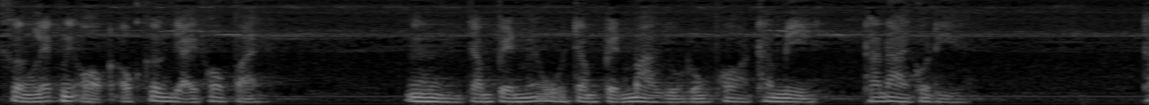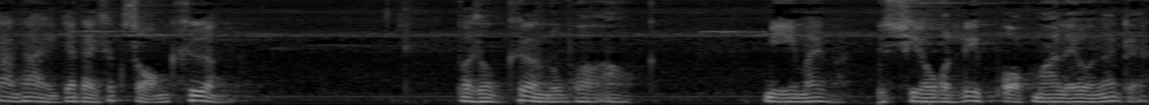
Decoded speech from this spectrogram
เครื่องเล็กนี่ออกเอาเครื่องใหญ่เข้าไป อืมจำเป็นไหมโอ้จำเป็นมากอยู่หลวงพ่อ ถ้ามี ถ้าได้ก็ดี ถ้าได้จะได้สักสองเครื่องผสมเครื่องหลวงพ่อเอา มีไหมวะเชียวกันรีบออกมาเลยว่างั้นเถอะ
